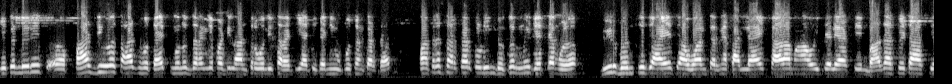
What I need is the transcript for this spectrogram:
एकंदरीत पाच दिवस आज होत आहेत मनोज जरांगे पाटील आंतरवली सराठी या ठिकाणी उपोषण करतात. मात्र सरकारकडून दखल न घेतल्यामुळं बीड बंदचं जे आहे ते आवाहन करण्यात आलेलं आहे. शाळा महाविद्यालय असतील बाजारपेठा असतील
